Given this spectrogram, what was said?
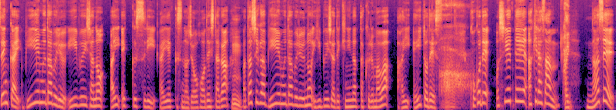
前回 BMW EV 車の iX3、iX の情報でしたが、うん私が BMW の EV 車で気になった車は i8 です。あここで教えて、あきらさん。はい。なぜ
